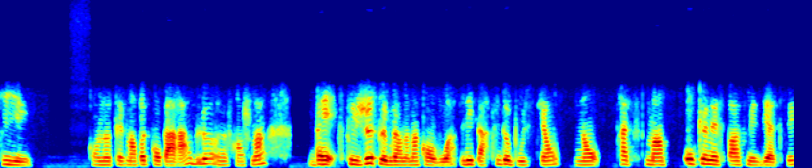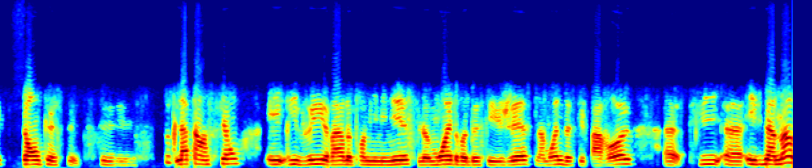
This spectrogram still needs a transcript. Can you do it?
qui qu'on n'a quasiment pas de comparable, euh, franchement, ben c'est juste le gouvernement qu'on voit. Les partis d'opposition n'ont pratiquement aucun espace médiatique. Donc, euh, c'est toute l'attention est rivée vers le premier ministre, le moindre de ses gestes, la moindre de ses paroles. Euh, puis, euh, évidemment,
